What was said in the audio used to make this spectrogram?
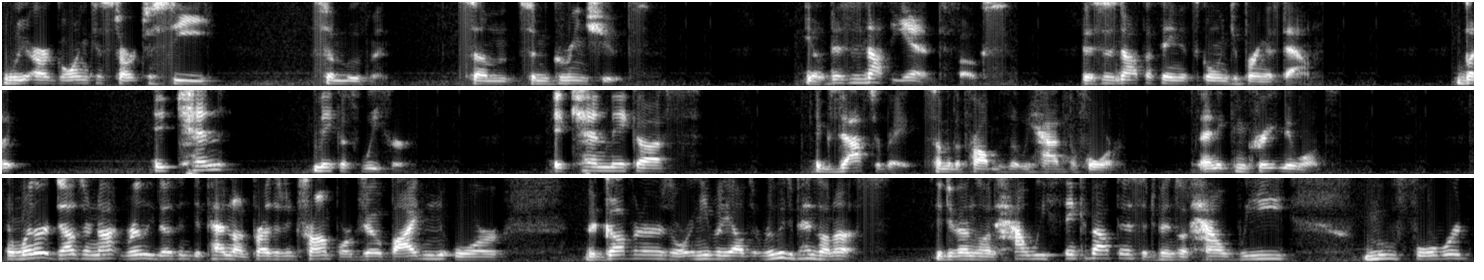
we are going to start to see some movement, some some green shoots. You know, this is not the end, folks. This is not the thing that's going to bring us down. But it, it can make us weaker. It can make us exacerbate some of the problems that we had before and it can create new ones. And whether it does or not really doesn't depend on President Trump or Joe Biden or the governors or anybody else. It really depends on us. It depends on how we think about this. It depends on how we move forward.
